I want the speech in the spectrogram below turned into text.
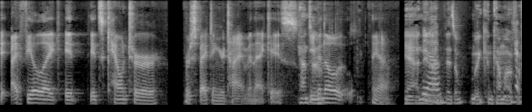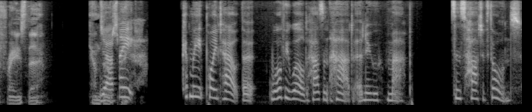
it, i feel like it it's counter respecting your time in that case Counter- even though yeah Yeah, I knew Yeah. Um, there's a we can come up with a phrase there. Counter Yeah. respect. I, can we point out that Wolfie World hasn't had a new map since Heart of Thorns?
